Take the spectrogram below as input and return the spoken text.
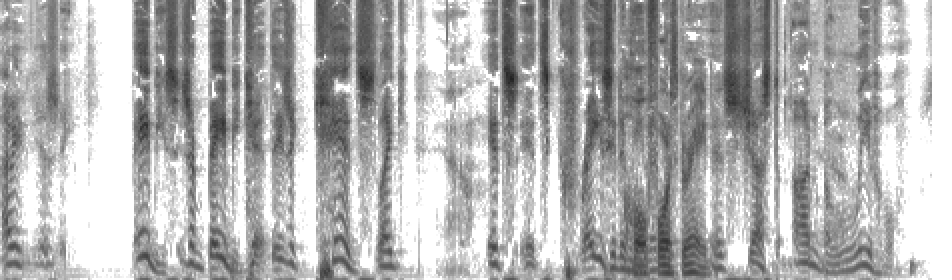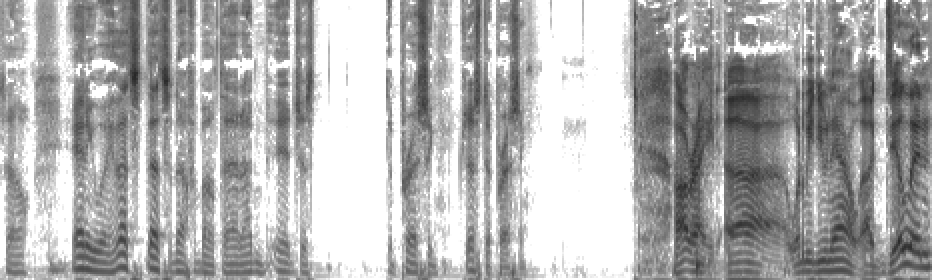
I mean babies. These are baby kids. These are kids. Like yeah. it's it's crazy to a me. Whole fourth grade. It's just unbelievable. So anyway, that's that's enough about that. I'm it just depressing. Just depressing. All right. Uh, what do we do now? Uh, Dylan,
